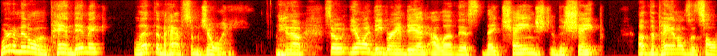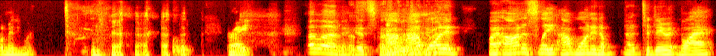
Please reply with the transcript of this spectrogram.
we're in the middle of a pandemic. Let them have some joy. You know, so you know what D Brand did? I love this. They changed the shape of the panels and sold them anyway. Right. I love it. That's- it's that's I, I wanted. I honestly, I wanted a, uh, to do it black,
